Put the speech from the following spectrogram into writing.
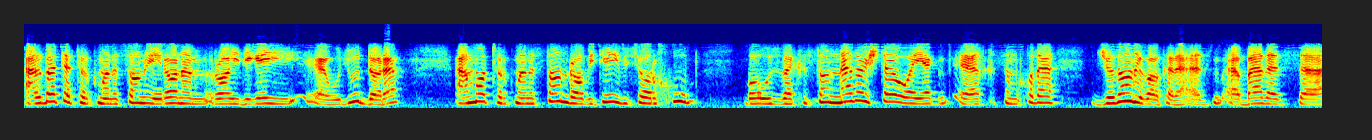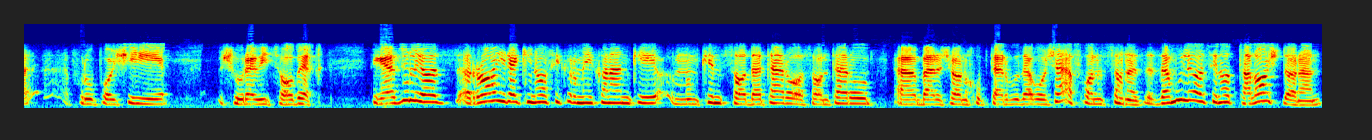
البته ترکمنستان و ایران هم رای دیگه وجود داره. اما ترکمنستان رابطه بسیار خوب با ازبکستان نداشته و یک قسم خود جدا نگاه کرده. از بعد از فروپاشی شوروی سابق. دیگه از اون لحاظ راهی را که اینا فکر می‌کنن که ممکن سادتر و آسانتر و برشان خوبتر بوده باشه افغانستان است. زمون لحاظ اینا تلاش دارن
